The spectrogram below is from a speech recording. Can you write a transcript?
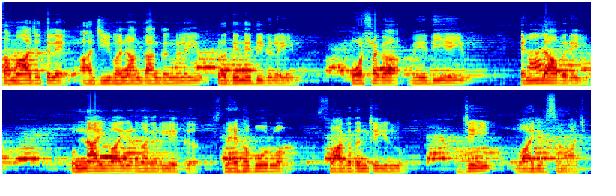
സമാജത്തിലെ ആജീവനാന്താംഗങ്ങളെയും പ്രതിനിധികളെയും പോഷക വേദിയെയും എല്ലാവരെയും ഉണ്ണായി വാര്യർ നഗറിലേക്ക് സ്നേഹപൂർവം സ്വാഗതം ചെയ്യുന്നു. ജയ് വാര്യർ സമാജം.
